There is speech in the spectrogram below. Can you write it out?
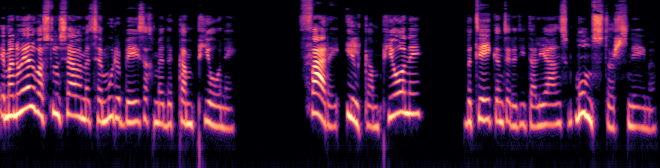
Emanuele was toen samen met zijn moeder bezig met de Campione. Fare il Campione betekent in het Italiaans monsters nemen.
